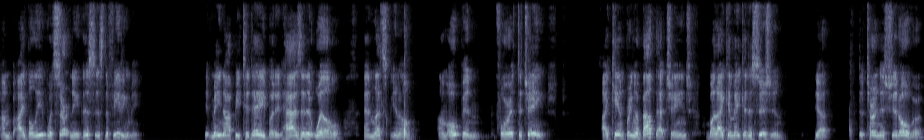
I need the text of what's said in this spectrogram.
I'm, I believe with certainty this is defeating me. It may not be today, but it has and it will. And let's, you know, I'm open for it to change. I can't bring about that change, but I can make a decision, yeah, to turn this shit over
